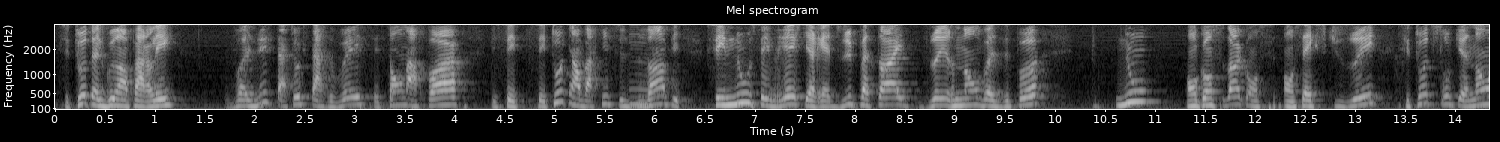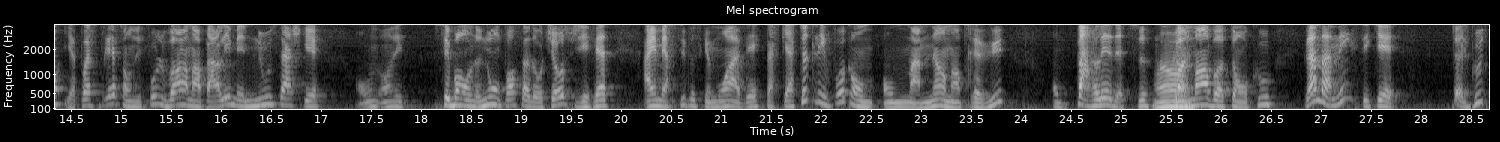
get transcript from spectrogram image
Si toi tu as le goût d'en parler, vas-y, c'est à toi que c'est arrivé, c'est ton affaire. Puis c'est, c'est toi qui es embarqué sur le divan. Puis c'est nous, c'est vrai, qui aurait dû peut-être dire non, vas-y pas. Nous, on considère qu'on on s'est excusé. Si toi, tu trouves que non, il n'y a pas de stress, on est full ouvert à en parler, mais nous, sache que on, on est, c'est bon, là, nous, on passe à d'autres choses. Puis j'ai fait, hey, merci parce que moi, avec. Parce qu'à toutes les fois qu'on on m'amenait en entrevue, on parlait de ça. ouais. Comment va ton coup? Puis là, donné, c'est que tu as le goût de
